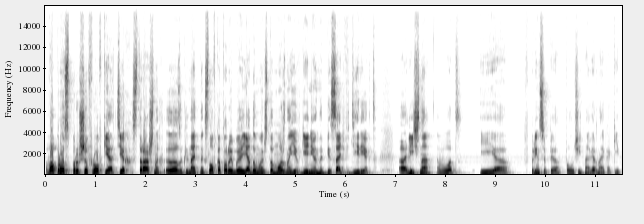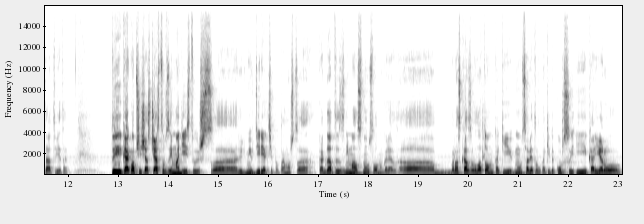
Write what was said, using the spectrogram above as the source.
вопрос по расшифровке тех страшных э, заклинательных слов, которые были, я думаю, что можно Евгению написать в директ лично, вот, и, э, принципе, получить, наверное, какие-то ответы. Ты как вообще сейчас часто взаимодействуешь с э, людьми в директе? Потому что когда ты занимался, ну, условно говоря, э, рассказывал о том, какие, ну, советовал какие-то курсы и карьеру,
